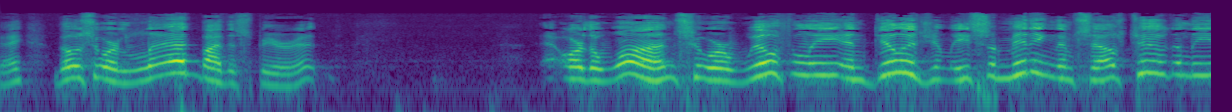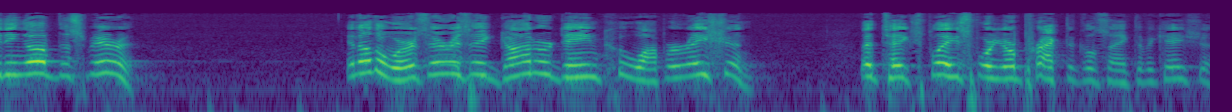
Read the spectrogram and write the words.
Okay? Those who are led by the Spirit are the ones who are willfully and diligently submitting themselves to the leading of the Spirit. In other words, there is a God ordained cooperation that takes place for your practical sanctification.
